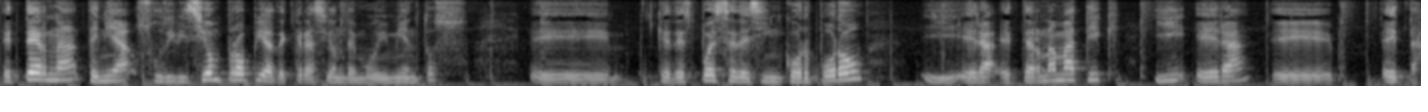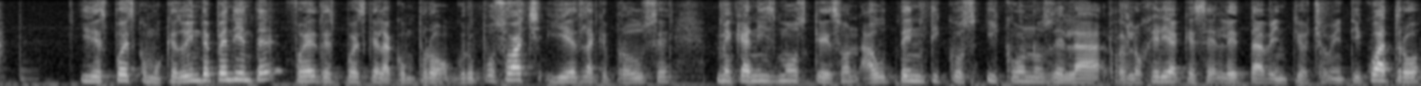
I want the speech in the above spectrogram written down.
Eterna tenía su división propia de creación de movimientos, que después se desincorporó y era Eternamatic y era ETA. Y después, como quedó independiente, fue después que la compró Grupo Swatch y es la que produce mecanismos que son auténticos iconos de la relojería, que es el ETA 2824,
